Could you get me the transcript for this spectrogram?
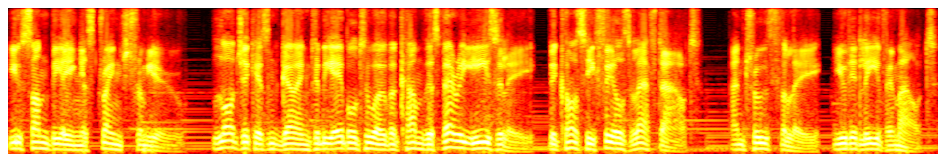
you son being estranged from you, Logic isn't going to be able to overcome this very easily because he feels left out. And truthfully, you did leave him out,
